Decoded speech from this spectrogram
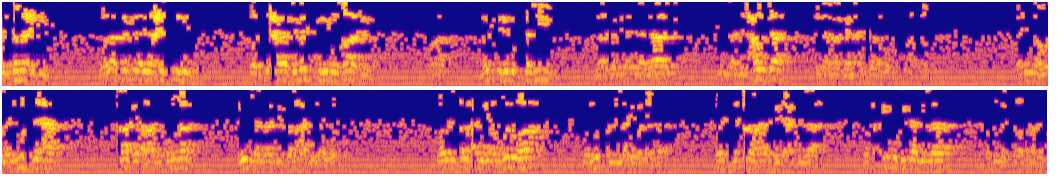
مجتمعهم ولا سبيل إلى عزهم. واستعاده مجدهم الغافل. ومجدهم السليم لا سبيل إلى ذلك إلا بالعودة إلى ما كان أكثره الصالح فإنه لن يصلح آخر هذه الأمة إلا الذي صلح به اولها والذي صلح به أولها هو النصح لله والعباد والاستقامة على شريعه الله وتحكيم كتاب الله وسنة رسول عليه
